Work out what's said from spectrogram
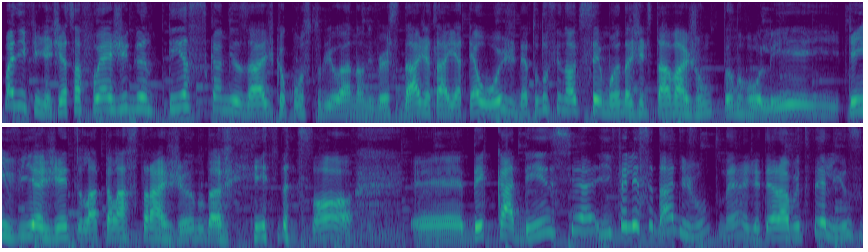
Mas enfim, gente, essa foi a gigantesca amizade que eu construí lá na universidade, tá aí até hoje, né? Todo final de semana a gente tava junto, dando rolê e quem via a gente lá pelas trajando da vida, só é, decadência e felicidade junto, né? A gente era muito feliz.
